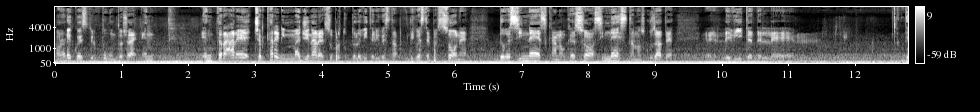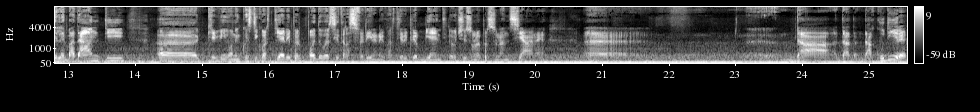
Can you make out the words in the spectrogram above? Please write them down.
ma non è questo il punto, cioè entrare, cercare di immaginare soprattutto le vite di, questa, di queste persone dove si innescano, che so, si innestano, scusate, eh, le vite delle, delle badanti eh, che vivono in questi quartieri per poi doversi trasferire nei quartieri più abbienti dove ci sono le persone anziane eh, da, da, da accudire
